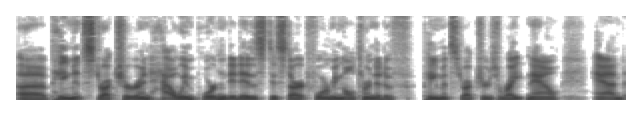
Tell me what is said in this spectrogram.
uh, payment structure and how important it is to start forming alternative payment structures right now. And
